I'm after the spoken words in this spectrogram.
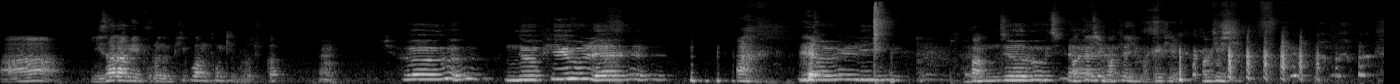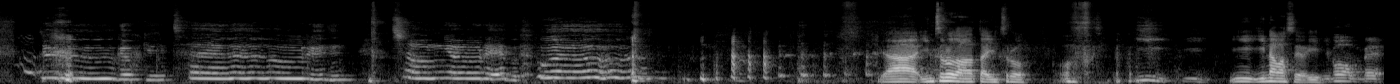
아 이 사람이 부르는 피구왕 통키 불러줄까? 응. 저 높이 올라 멀리 던져보자 박효신 박효신 박효신 박효신. 뜨겁게 타오르는 정열의 불야 인트로 나왔다 인트로. 이, 이, 이이 남았어요 이. 이번 배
